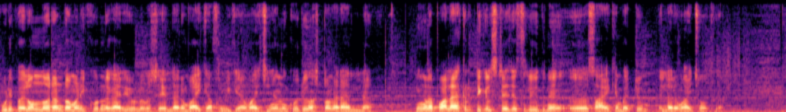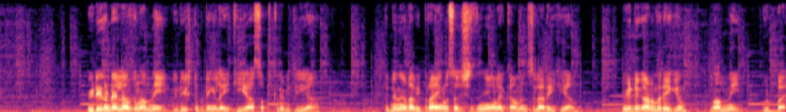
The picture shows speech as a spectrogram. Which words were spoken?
കൂടിപ്പോയാൽ ഒന്നോ രണ്ടോ മണിക്കൂറിന്റെ കാര്യമുള്ളൂ പക്ഷേ എല്ലാവരും വായിക്കാൻ ശ്രമിക്കുക. വായിച്ചു കഴിഞ്ഞാൽ നിങ്ങൾക്ക് ഒരു നഷ്ടം വരാനില്ല. നിങ്ങളെ പല ക്രിട്ടിക്കൽ സ്റ്റേജസിലും ഇതിന് സഹായിക്കാൻ പറ്റും. എല്ലാവരും വായിച്ചു നോക്കുക. വീഡിയോ കണ്ട എല്ലാവർക്കും നന്ദി. വീഡിയോ ഇഷ്ടപ്പെട്ടെങ്കിൽ ലൈക്ക് ചെയ്യുക സബ്സ്ക്രൈബ് ചെയ്യുക. പിന്നെ നിങ്ങളുടെ അഭിപ്രായങ്ങളും സജഷൻസും ഞങ്ങളെ കമൻസിൽ അറിയിക്കുക. വീണ്ടും കാണുമ്പോഴേക്കും നന്ദി. ഗുഡ് ബൈ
